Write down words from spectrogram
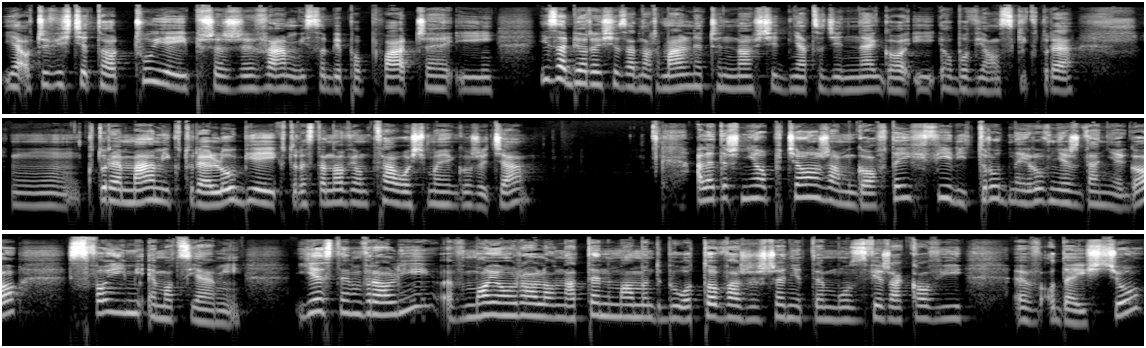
Ja oczywiście to czuję i przeżywam i sobie popłaczę i, i zabiorę się za normalne czynności dnia codziennego i obowiązki, które, mm, które mam i które lubię i które stanowią całość mojego życia. Ale też nie obciążam go w tej chwili trudnej również dla niego swoimi emocjami. Jestem w roli, w moją rolą na ten moment było towarzyszenie temu zwierzakowi w odejściu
